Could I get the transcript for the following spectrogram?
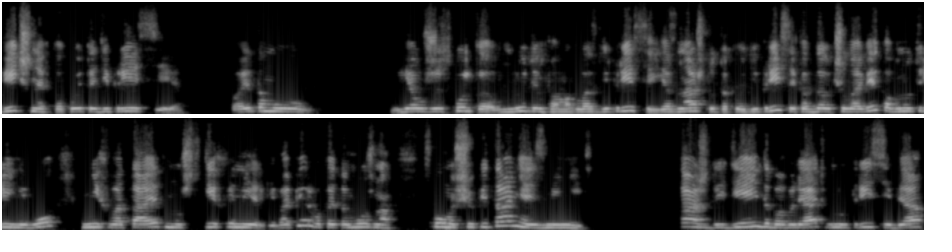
вечные в какой-то депрессии. Поэтому я уже сколько людям помогла с депрессией, я знаю, что такое депрессия, когда у человека внутри него не хватает мужских энергий. Во-первых, это можно с помощью питания изменить, каждый день добавлять внутри себя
